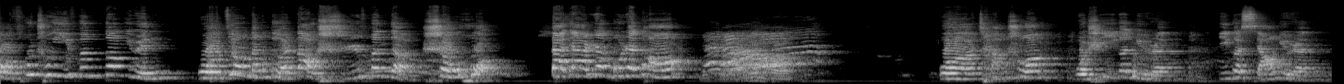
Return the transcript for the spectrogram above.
我付出一分耕耘，我就能得到十分的收获。大家认不认同？我常说，我是一个女人，一个小女人，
